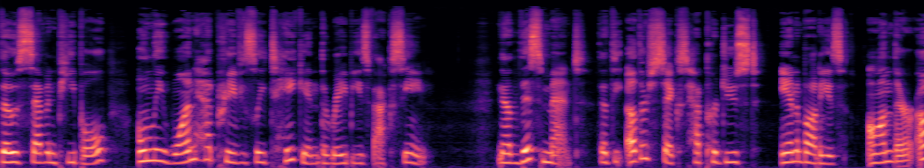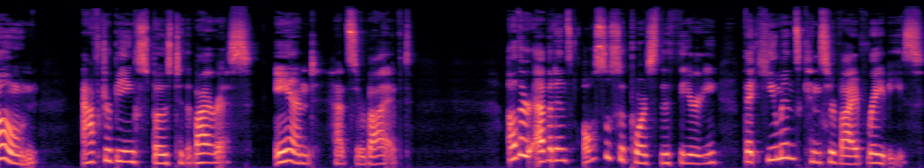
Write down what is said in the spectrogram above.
those 7 people, only one had previously taken the rabies vaccine. Now, this meant that the other six had produced antibodies on their own after being exposed to the virus and had survived. Other evidence also supports the theory that humans can survive rabies.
